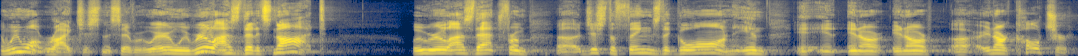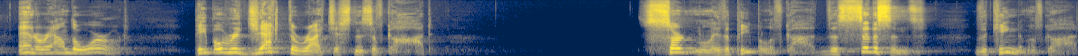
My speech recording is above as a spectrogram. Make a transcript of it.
And we want righteousness everywhere, and we realize that it's not. We realize that from uh, just the things that go on in, in, in our, in, our, uh, in our culture and around the world. People reject the righteousness of God. Certainly, the people of God, the citizens of the kingdom of God,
